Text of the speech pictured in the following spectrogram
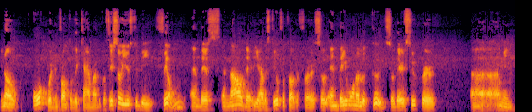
you know, awkward in front of the camera because they're so used to be filmed, and there's and now that you have a still photographer, so and they want to look good, so they're super. Uh, I mean,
